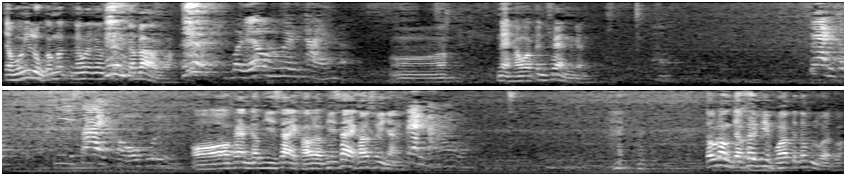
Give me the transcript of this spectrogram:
เจ้าบ่มีลูกกับนักกับกับเราบ่บ่เดี๋ยวมันเป็นไอ้นั่นน่ะอ๋อแน่เฮาว่าเป็นแฟนกัน แฟนกับพี่ไส้เขาคุณอ๋อแฟนกับพี่ไส้เขาแล้วพี่ไส้เขาซื้อหยังแฟนหนังเหรอตกลงเจะเคยมีผัวเป็นตำรวจบ่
